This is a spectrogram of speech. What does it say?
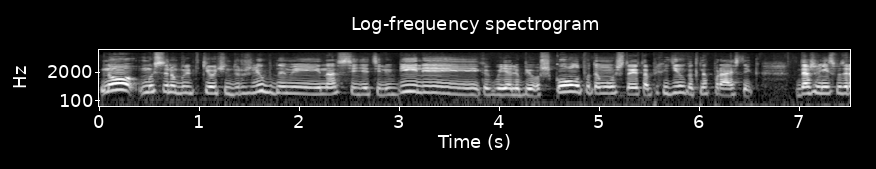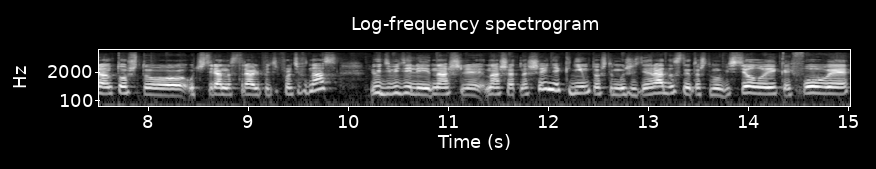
Но мы все равно были такие очень дружелюбными, и нас все дети любили, и как бы я любила школу, потому что это приходило как на праздник. Даже несмотря на то, что учителя настраивали против, против нас, люди видели наши, наши отношения к ним, то, что мы жизнерадостные, то, что мы веселые, кайфовые,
